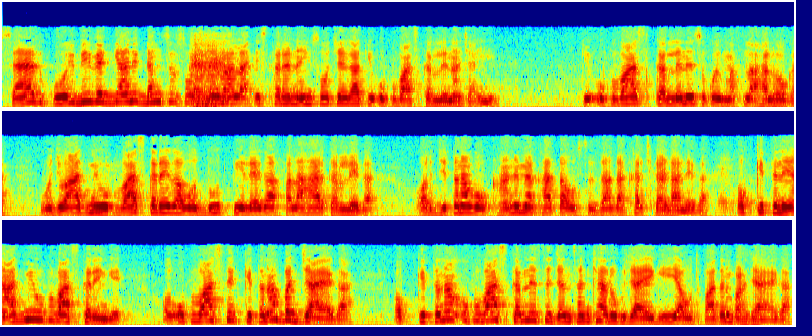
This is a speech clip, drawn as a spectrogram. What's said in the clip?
शायद कोई भी वैज्ञानिक ढंग से सोचने वाला इस तरह नहीं सोचेगा कि उपवास कर लेना चाहिए, कि उपवास कर लेने से कोई मसला हल होगा। वो जो आदमी उपवास करेगा, वो दूध पी लेगा, फलाहार कर लेगा, और जितना वो खाने में खाता, उससे ज़्यादा खर्च कर डालेगा। और कितने आदमी उपवास करेंगे? और उपवास से कितना बच जाएगा? और कितना उपवास करने से जनसंख्या रुक जाएगी या उत्पादन बढ़ जाएगा?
